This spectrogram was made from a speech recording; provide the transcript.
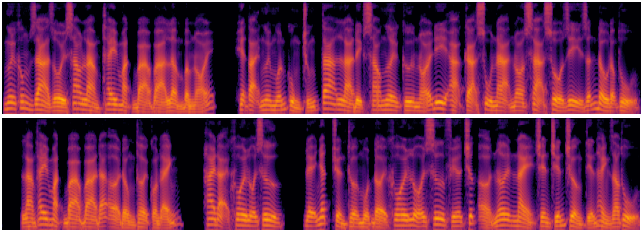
Ngươi không già rồi sao làm thay mặt bà bà lẩm bẩm nói hiện tại ngươi muốn cùng chúng ta là địch sao ngươi cứ nói đi ạ à, cả xù nạ no xạ sổ gì dẫn đầu động thủ làm thay mặt bà bà đã ở đồng thời còn đánh hai đại khôi lỗi sư đệ nhất truyền thừa một đời khôi lỗi sư phía trước ở nơi này trên chiến trường tiến hành giao thủ.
